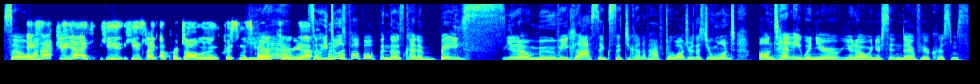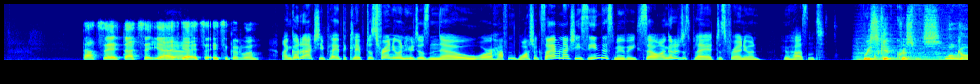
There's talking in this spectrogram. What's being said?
So uh, exactly, yeah, he he's like a predominant Christmas yeah. character. Yeah, so he does pop up in those kind of base you know movie classics that you kind of have to watch or that you want on telly when you're you know when you're sitting down for your Christmas. That's it. That's it. Yeah, yeah. yeah it's a, it's a good one. I'm going to actually play the clip just for anyone who doesn't know or haven't watched it because I haven't actually seen this movie. So I'm going to just play it just for anyone who hasn't. We skip Christmas. We'll go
